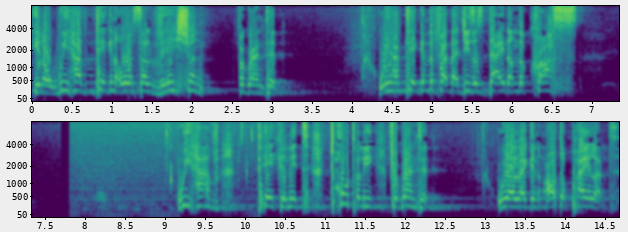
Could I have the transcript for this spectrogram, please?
you know, we have taken our salvation for granted. We have taken the fact that Jesus died on the cross. We have taken it totally for granted. We are like an autopilot,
